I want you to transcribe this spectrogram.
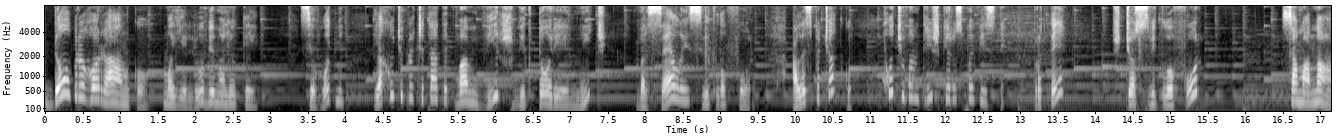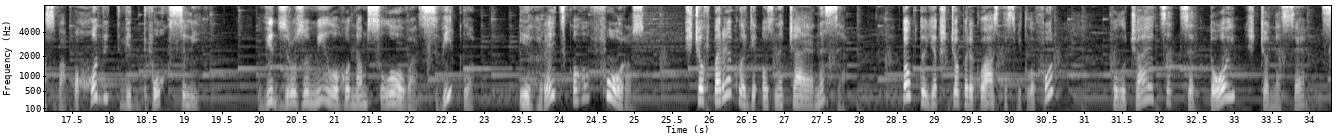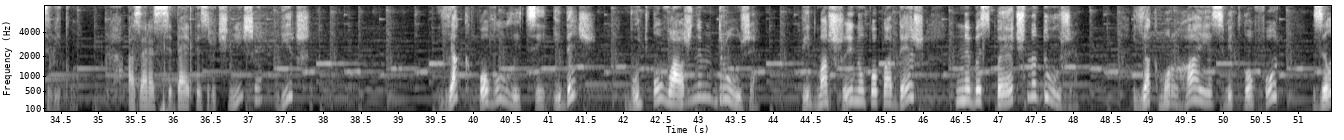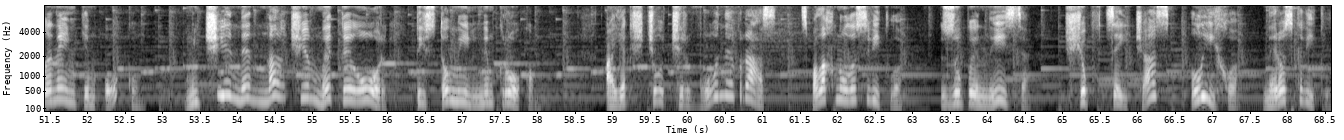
Доброго ранку, мої любі малюки! Сьогодні я хочу прочитати вам вірш Вікторії Нич Веселий світлофор. Але спочатку хочу вам трішки розповісти про те, що світлофор, сама назва походить від двох слів: від зрозумілого нам слова світло і грецького форос, що в перекладі означає несе. Тобто, якщо перекласти світлофор, получається це той, що несе світло. А зараз сідайте зручніше віршик. Як по вулиці ідеш, будь уважним, друже. Під машину попадеш небезпечно дуже. Як моргає світлофор зелененьким оком, мчи, неначе метеор, ти стомільним кроком. А якщо червоне враз спалахнуло світло, зупинися, щоб в цей час лихо не розквітло.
